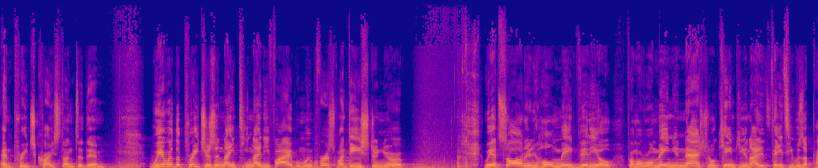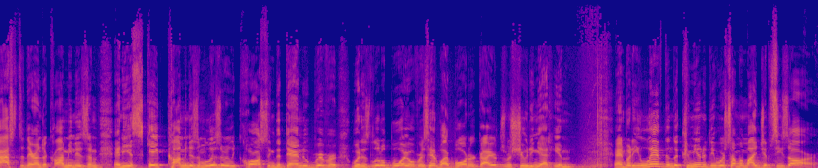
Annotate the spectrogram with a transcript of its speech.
and preached Christ unto them. We were the preachers in 1995 when we first went to Eastern Europe. We had saw it in a homemade video from a Romanian national came to the United States. He was a pastor there under communism, and he escaped communism, literally crossing the Danube River with his little boy over his head while border guards were shooting at him. And but he lived in the community where some of my gypsies are.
